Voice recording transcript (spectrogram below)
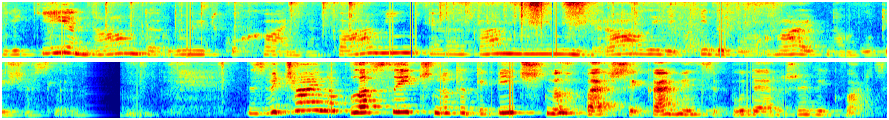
які нам дарують кохання. Камінь, е, камні, мінерали, які допомагають нам бути щасливими. Звичайно, класично та типічно перший камінь це буде рожевий кварц.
